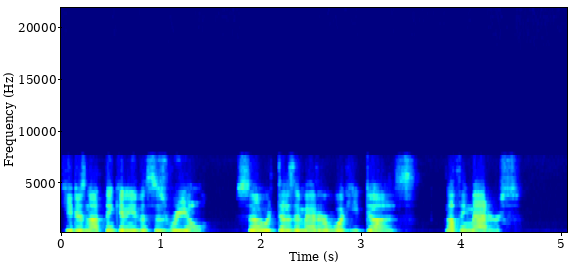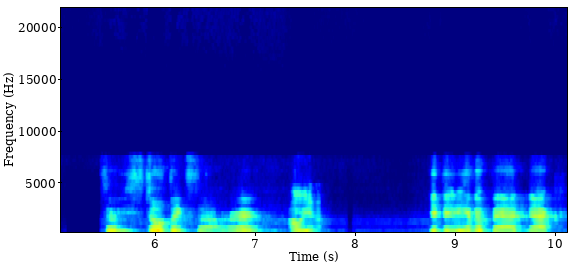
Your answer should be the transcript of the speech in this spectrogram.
He does not think any of this is real, so it doesn't matter what he does. Nothing matters. So he still thinks that, right? Oh yeah, Yeah, didn't he have a bad neck?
